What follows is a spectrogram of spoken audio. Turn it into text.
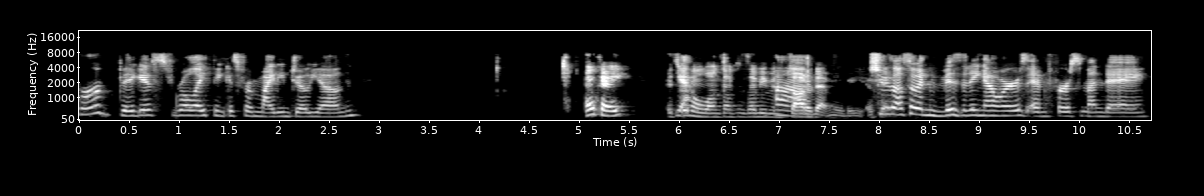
Her biggest role, I think, is from Mighty Joe Young. Okay, it's Yeah. been a long time since I've even thought of Um, that movie. She was also in Visiting Hours and First Monday.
